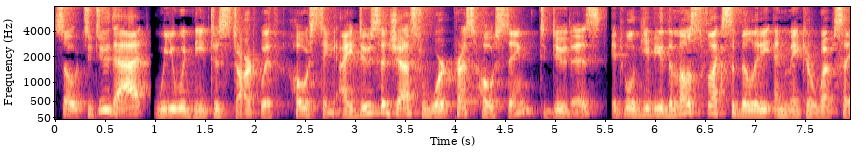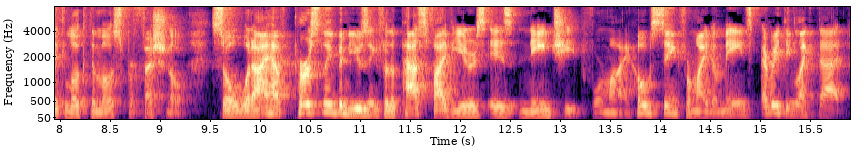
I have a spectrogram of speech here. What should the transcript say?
So to do that, we would need to start with hosting. I do suggest WordPress hosting to do this. It will give you the most flexibility and make your website look the most professional. So what I have personally been using for the past five years is Namecheap for my hosting, for my domains, everything like that.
